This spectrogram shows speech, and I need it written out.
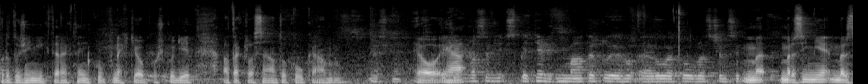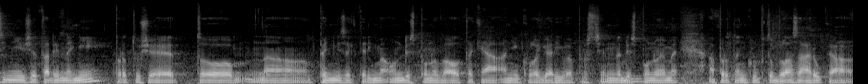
protože nikterak ten klub nechtěl poškodit a takhle se na to koukám. Jasně. Jo, já, vlastně zpětně vnímáte tu jeho éru jako v čem si... Mrzí mě, mrzí mě, že tady není, protože to na peníze, kterými on disponoval, tak já ani kolega Rýva prostě nedisponujeme a pro ten klub to byla záruka.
